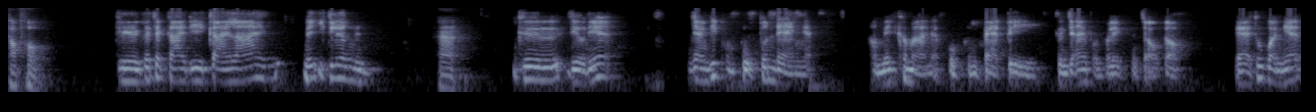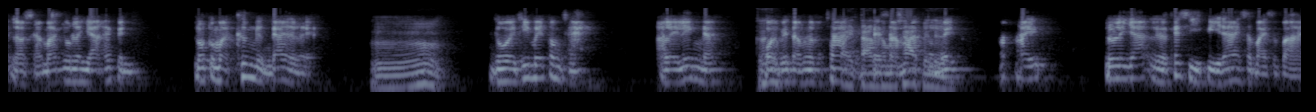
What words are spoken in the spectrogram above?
ครับผมคือก็จะกลายดีกลายร้ายในอีกเรื่องหนึ่งฮะคือเดี๋ยวเนี้ยอย่างที่ผมปลูกต้นแดงเนี่ยเอาเม็ดเข้ามาเนี่ยปลูกถึงแปดปี ถึงจะให้ผลผลิตถึงจะออกดอก แต่ทุกวันเนี้ยเราสามารถลดระยะให้เป็นลดประมาณครึ่งหนึ่งได้เลยอืม โดยที่ไม่ต้องใช้อะไรเร่งนะก็ปล่อยไปตามธรรมชาติปล่อยตามธรรมชาติไปเลยให้ลดระยะเหลือแค่สี่ปีได้สบายสบาย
